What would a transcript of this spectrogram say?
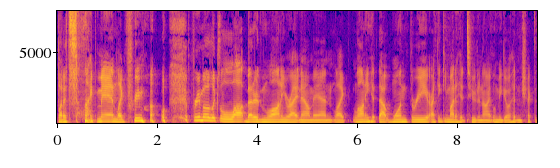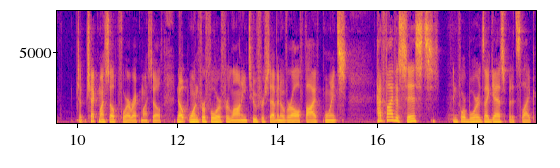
But it's like, man, like Primo, Primo looks a lot better than Lonnie right now, man. Like Lonnie hit that one three, I think he might have hit two tonight. Let me go ahead and check the check myself before I wreck myself. Nope, one for four for Lonnie, two for seven overall, five points had five assists and four boards, I guess, but it's like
